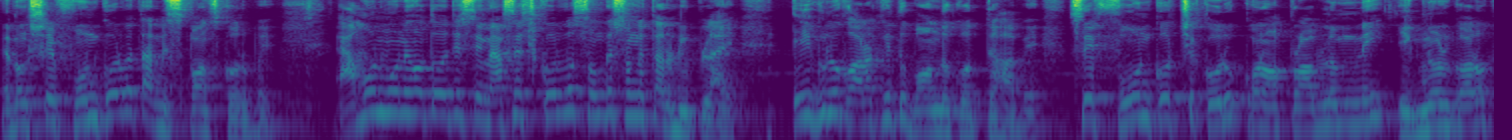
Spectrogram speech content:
এবং সে ফোন করবে, তার রেসপন্স করবে। এমন মনে হতো যে সে মেসেজ করল, সঙ্গে সঙ্গে তার রিপ্লাই এইগুলো করা কিন্তু বন্ধ করতে হবে। সে ফোন করছে, করুক, কোনো প্রবলেম নেই ইগনোর করো।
